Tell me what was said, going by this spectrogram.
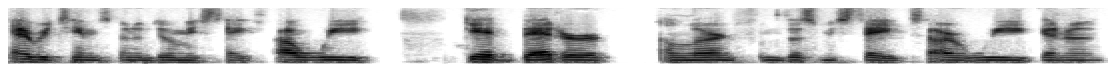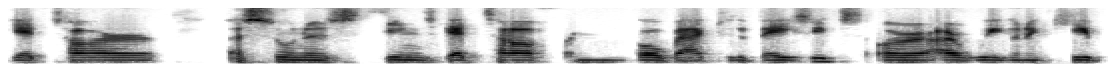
every team is going to do mistakes. How we get better and learn from those mistakes? Are we going to get tired as soon as things get tough and go back to the basics? Or are we going to keep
